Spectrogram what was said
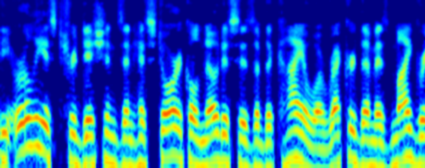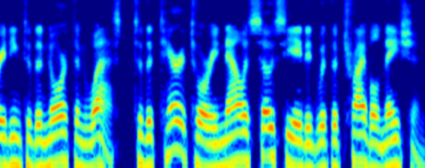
The earliest traditions and historical notices of the Kiowa record them as migrating to the north and west, to the territory now associated with the tribal nation.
